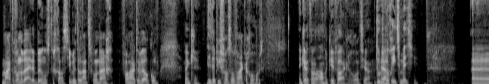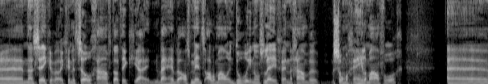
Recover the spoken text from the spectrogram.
Maarten van der Weijden bij ons te gast. Die met de laatste van vandaag. Van harte welkom. Dank je. Dit heb je vast al vaker gehoord. Ik heb het een aantal keer vaker gehoord, ja. Doe er ja. nog iets met je? Uh, nou, zeker wel. Ik vind het zo gaaf dat ik... Ja, wij hebben als mens allemaal een doel in ons leven... en daar gaan we sommigen helemaal voor. Uh,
